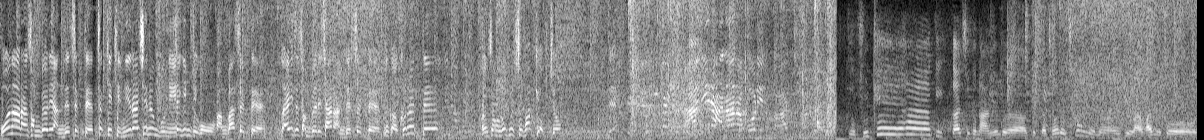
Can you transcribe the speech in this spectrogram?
원활한 선별이 안 됐을 때 특히 뒷일하시는 분이 책임지고 안 봤을 때 사이즈 선별이 잘 안 됐을 때 그러니까 그럴 때 언성을 높일 수밖에 없죠. 그 불쾌하기까지는 아니고요. 그러니까 저는 처음에는 이게 와가지고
